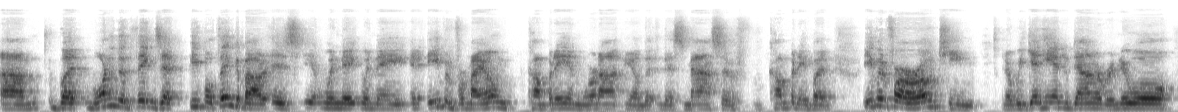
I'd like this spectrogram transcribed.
um, but one of the things that people think about is you know, when they when they even for my own company, and we're not you know this massive company, but even for our own team, you know, we get handed down a renewal.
